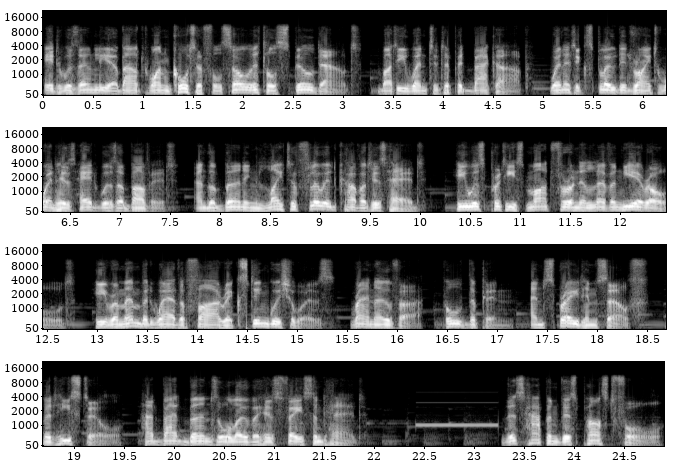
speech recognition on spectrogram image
it was only about one quarter full so little spilled out, but he went to tip it back up when it exploded right when his head was above it and the burning lighter fluid covered his head. He was pretty smart for an 11 year old. He remembered where the fire extinguisher was, ran over, pulled the pin, and sprayed himself, but he still had bad burns all over his face and head. This happened this past fall,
